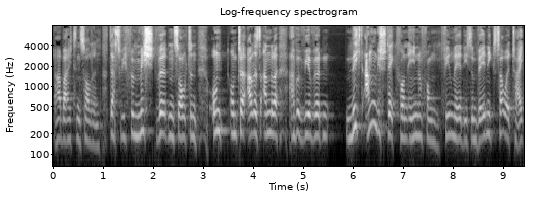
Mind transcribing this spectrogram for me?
arbeiten sollen, dass wir vermischt werden sollten und unter alles andere, aber wir würden nicht angesteckt von ihnen, von vielmehr diesem wenig Sauerteig,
